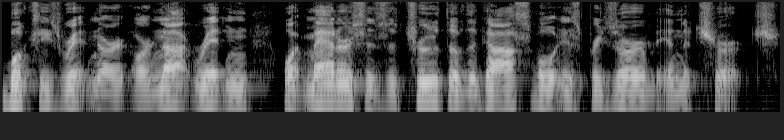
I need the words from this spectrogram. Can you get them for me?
books he's written or, or not written. What matters is the truth of the gospel is preserved in the church.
